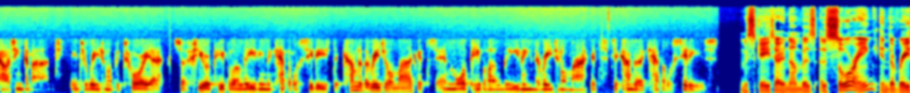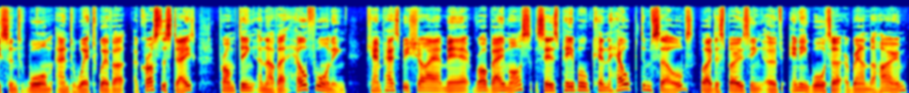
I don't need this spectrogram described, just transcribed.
housing demand into regional Victoria. So fewer people are leaving the capital cities to come to the regional markets, and more people are leaving the regional markets to come to the capital cities. Mosquito numbers are soaring in the recent warm and wet weather across the state, prompting another health warning. Campaspe Shire Mayor Rob Amos says people can help themselves by disposing of any water around the home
